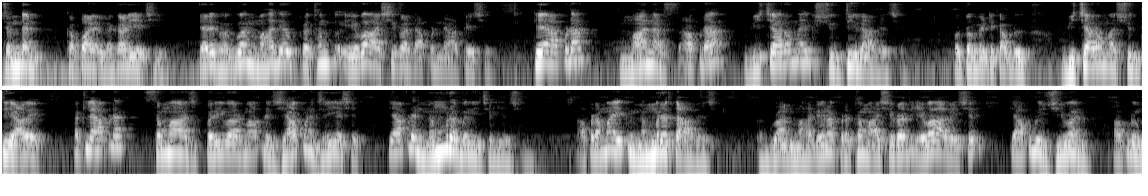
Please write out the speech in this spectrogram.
ચંદન કપાળે લગાડીએ છીએ, ત્યારે ભગવાન મહાદેવ પ્રથમ તો એવા આશીર્વાદ આપણને આપે છે કે આપણા માનસ, આપણા વિચારોમાં એક શુદ્ધિ લાવે છે. ઓટોમેટિક આપણું વિચારોમાં શુદ્ધિ આવે, એટલે આપણા સમાજ, પરિવારમાં આપણે જ્યાં પણ જઈએ છીએ, ત્યાં આપણે નમ્ર બની જઈએ છીએ. આપણામાં એક નમ્રતા આવે છે. ભગવાન મહાદેવના પ્રથમ આશીર્વાદ એવા આવે છે કે આપણું જીવન, આપણું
